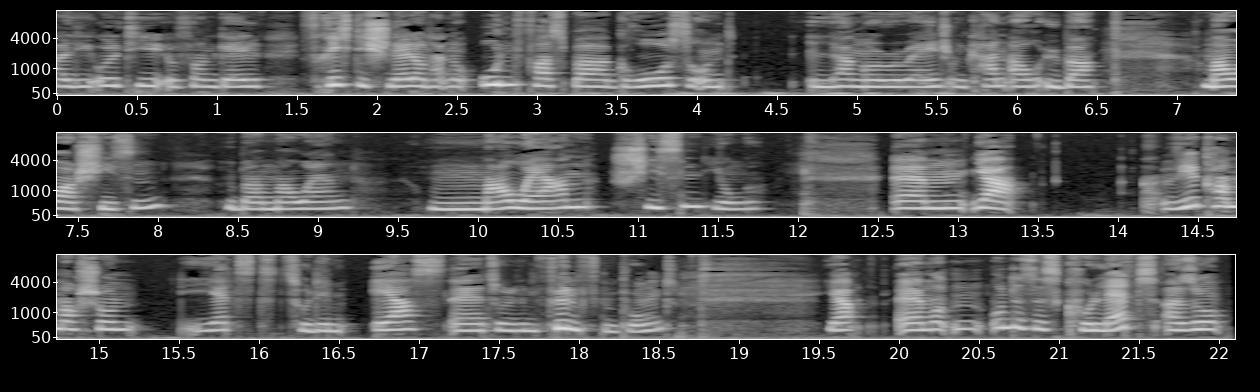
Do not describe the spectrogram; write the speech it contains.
weil die Ulti von Gale ist richtig schnell und hat eine unfassbar große und lange Range und kann auch über Mauer schießen. Über Mauern. Mauern schießen, Junge. Ähm, ja, wir kommen auch schon jetzt zu dem ersten, äh, zu dem fünften Punkt. Ja, ähm, und, und es ist Colette. Also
